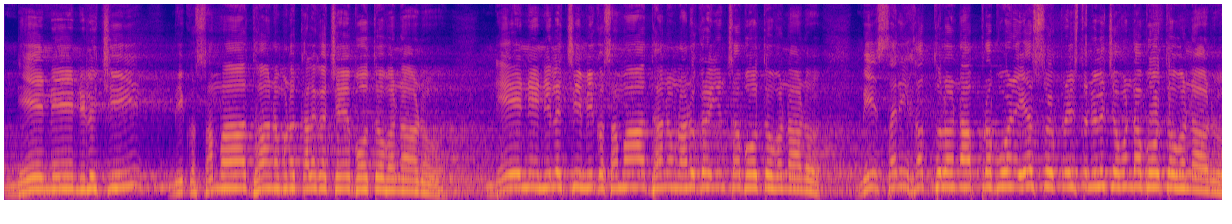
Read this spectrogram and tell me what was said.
నేనే నిలిచి మీకు సమాధానమును కలగ చేయబోతూ ఉన్నాను. నేనే నిలిచి మీకు సమాధానం అనుగ్రహించబోతూ ఉన్నాను. మీ సరిహద్దులో నా ప్రభు అయిన యేసుక్రీస్తు నిలిచి ఉండబోతూ ఉన్నారు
